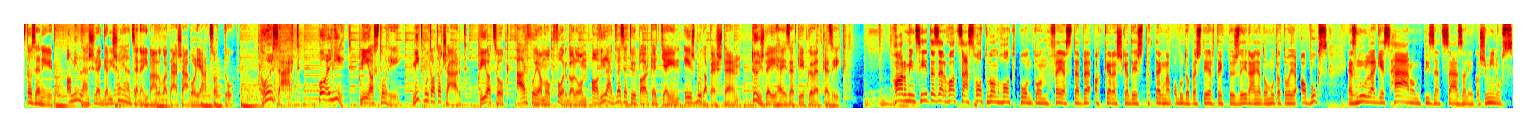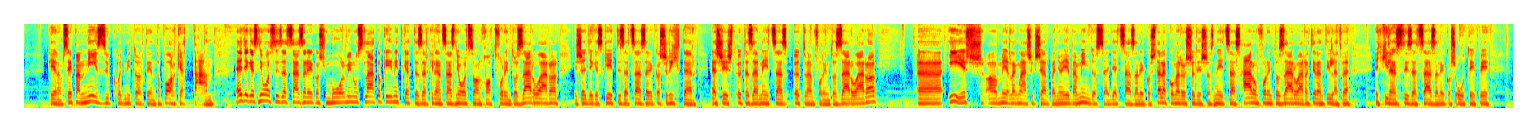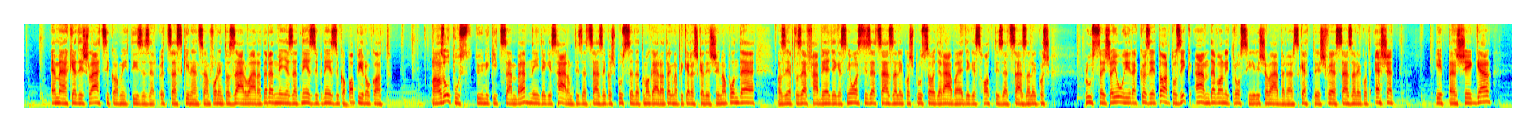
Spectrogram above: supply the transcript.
Ezt a zenét a Millás reggeli saját zenei válogatásából játszottuk. Hol zárt? Hol nyit? Mi a sztori? Mit mutat a csárt? Piacok, árfolyamok, forgalom a világ vezető parketjein és Budapesten. Tősdei helyzetkép következik. 37.666 ponton fejezte be a kereskedést tegnap a Budapest értéktősde irányadó mutatója a BUX. Ez 0,3%-os mínusz. Kérem szépen, nézzük, hogy mi történt a parkettán. 1,8%-os MOL mínusz látok én itt 2986 forintos záróárral, és 1,2%-os Richter esést 5450 forintos záróárral. Uh, és a mérleg másik serpenyőjében mindössze egy 1%-os telekom erősödés, az 403 forintos záróárat jelent, illetve egy 9%-os OTP emelkedés látszik, ami 10.590 forintos záróárat eredményezett. Nézzük, nézzük a papírokat. Az Opus tűnik itt szembe, 4,3%-os plusz szedett magára a tegnapi kereskedési napon, de azért az FHB 1,8%-os plusza, vagy a Rába 1,6%-os plusza is a jó hírek közé tartozik, ám de van itt rossz hír is, a Waberers 2,5%-ot esett éppenséggel,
